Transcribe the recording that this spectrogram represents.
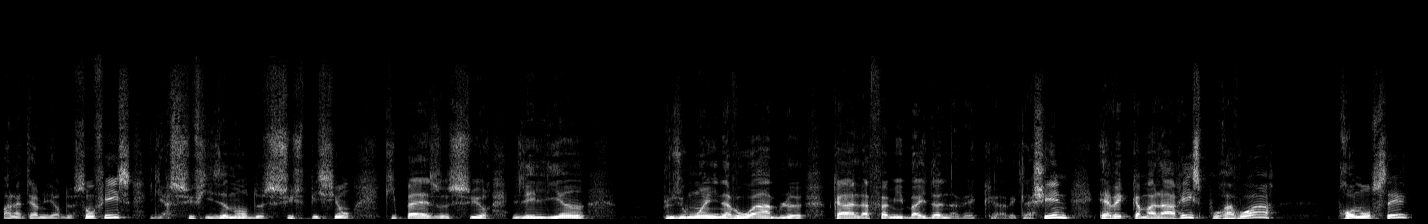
par l'intermédiaire de son fils. Il y a suffisamment de suspicions qui pèsent sur les liens plus ou moins inavouables qu'a la famille Biden avec, avec la Chine et avec Kamala Harris pour avoir prononcé,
